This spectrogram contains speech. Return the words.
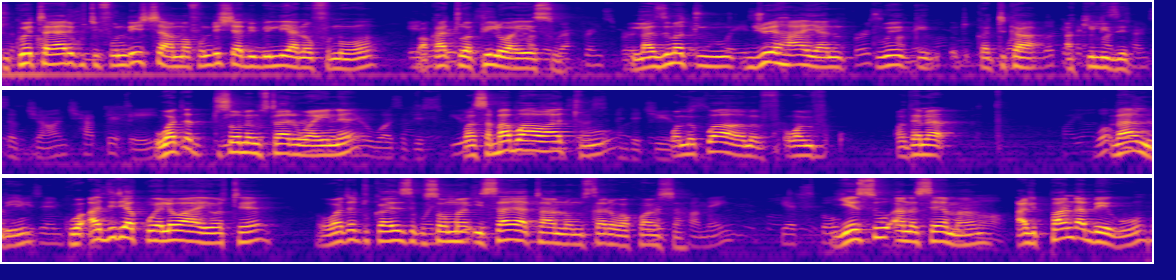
Tukuwe tayari kutifundisha mafundisho ya Biblia na ufunuo wakati wa pili wa Yesu. Lazima tujue haya na tuweke katika akili zetu. Wacha tusome mstari wa nne, kwa sababu hawa watu wamekuwa wame- wame- dhambi. Kwa ajili ya kuelewa yote, wacha tukaweze kusoma Isaya tano mstari wa kwanza. Yesu anasema alipanda mbegu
